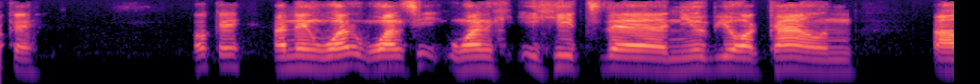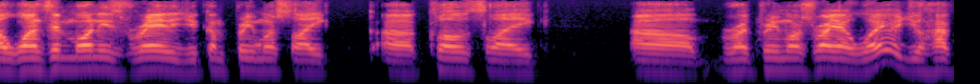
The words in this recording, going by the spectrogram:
Okay. Okay. And then one, once he, once he hits the NuView account, uh, once the money is ready, you can pretty much like uh, close like uh, right, pretty much right away, or you have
